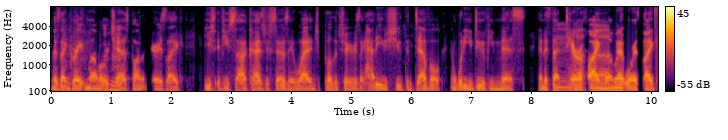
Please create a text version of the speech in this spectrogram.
There's that great moment where Mhm. Chaz like, "You if you saw Keyser Soze, why didn't you pull the trigger?" He's like, "How do you shoot the devil? And what do you do if you miss?" And it's that Mm, terrifying uh, moment where it's like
